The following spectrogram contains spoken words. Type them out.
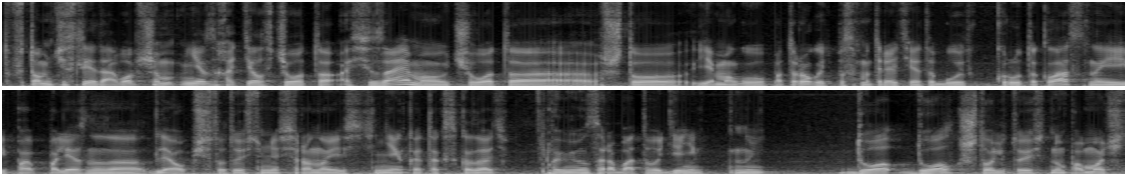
в том числе, да. В общем, мне захотелось чего-то осязаемого, чего-то, что я могу потрогать, посмотреть, и это будет круто, классно и полезно для общества. То есть у меня все равно есть некое, так сказать, помимо зарабатывать денег, ну, долг, что ли, то есть, ну, помочь,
